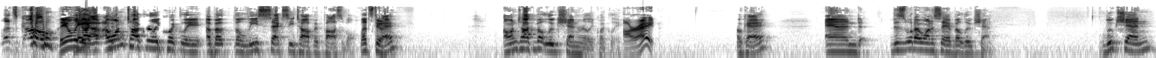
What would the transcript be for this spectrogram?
Let's go. They only Hey, got- I, I want to talk really quickly about the least sexy topic possible. Let's do it. I want to talk about Luke Schenn really quickly. All right. Okay? And this is what I want to say about Luke Schenn. Luke Schenn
